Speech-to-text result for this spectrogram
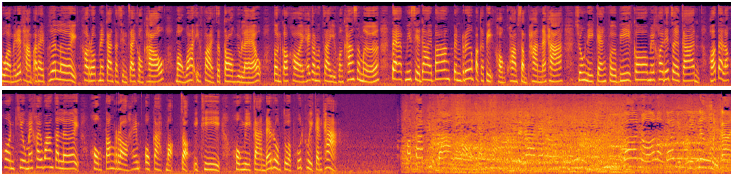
ตัวไม่ได้ถามอะไรเพื่อนเลยเคารพในการตัดสินใจของเขา มองว่าอีกฝ่ายสตรองอยู่แล้ว ตนก็คอยให้กำลังใจอยู่ข้างๆเสมอ แต่แอบมีเสียดายบ้างเป็นเรื่องปกติของความสัมพันธ์นะคะ ช่วงนี้แก๊งเฟอร์บี้ก็ไม่ค่อยได้เจอกัน เพราะแต่ละคนคิวไม่ค่อยว่างกันเลย คงต้องรอให้โอกาสเหมาะเจาะอีกที คงมีการได้รวมตัวพูดคุยกันค่ะเขาทราบอยู่บ้างค่ะใช่ค่ะเสียดายไหมคะก็เนาะเราก็นิดนึงเหมือนกัน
